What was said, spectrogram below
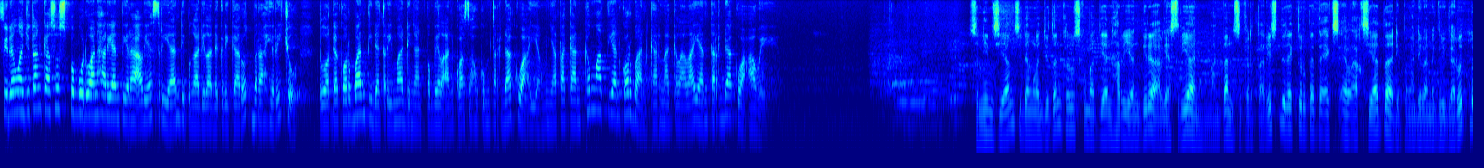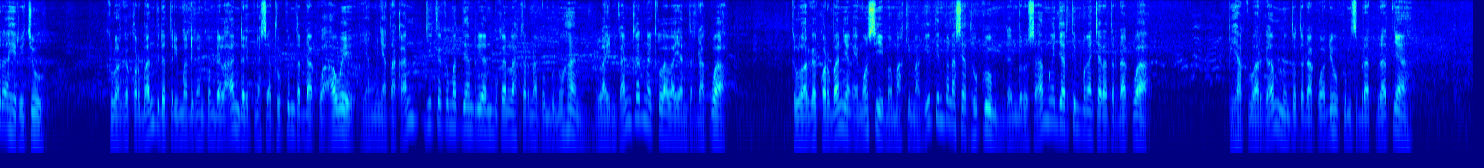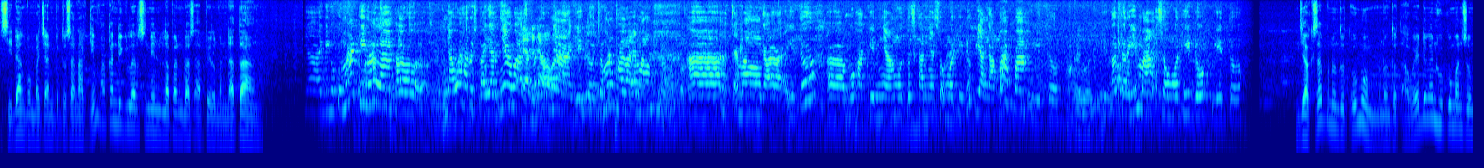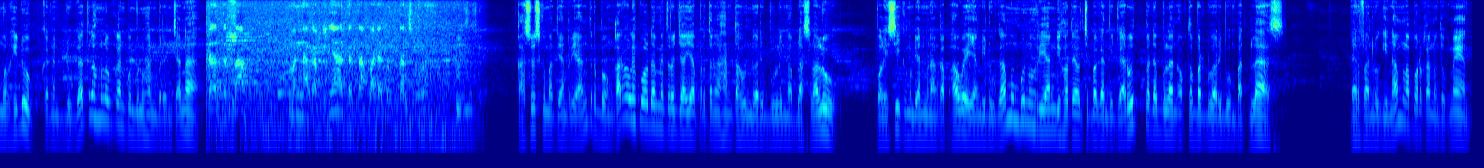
Sidang lanjutan kasus pembunuhan Harian Tira alias Rian di Pengadilan Negeri Garut berakhir ricuh. Keluarga korban tidak terima dengan pembelaan kuasa hukum terdakwa yang menyatakan kematian korban karena kelalaian terdakwa Awe. Senin siang, sidang lanjutan kasus kematian Harian Tira alias Rian, mantan sekretaris Direktur PT XL Aksiata di Pengadilan Negeri Garut berakhir ricuh. Keluarga korban tidak terima dengan pembelaan dari penasihat hukum terdakwa AW yang menyatakan jika kematian Rian bukanlah karena pembunuhan, melainkan karena kelalaian terdakwa. Keluarga korban yang emosi memaki-maki tim penasihat hukum dan berusaha mengejar tim pengacara terdakwa. Pihak keluarga menuntut terdakwa dihukum seberat-beratnya. Sidang pembacaan putusan hakim akan digelar Senin 18 April mendatang. Ya dihukum mati malah kalau bayar nyawa Ya, sebenarnya nyawa. gitu. Cuman kalau emang uh, emang nggak itu uh, bu hakimnya memutuskannya seumur hidup ya nggak apa-apa gitu. Kita terima seumur hidup gitu. Jaksa penuntut umum menuntut AW dengan hukuman seumur hidup karena diduga telah melakukan pembunuhan berencana. kita tetap menanggapinya tetap pada tuntutan semula. Kasus kematian Rian terbongkar oleh Polda Metro Jaya pertengahan tahun 2015 lalu. Polisi kemudian menangkap Awe yang diduga membunuh Rian di Hotel Cipaganti Garut pada bulan Oktober 2014. Ervan Lugina melaporkan untuk NET.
